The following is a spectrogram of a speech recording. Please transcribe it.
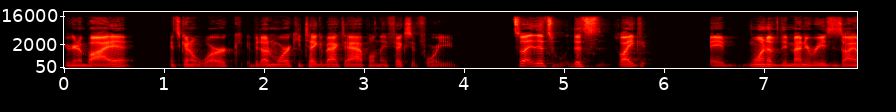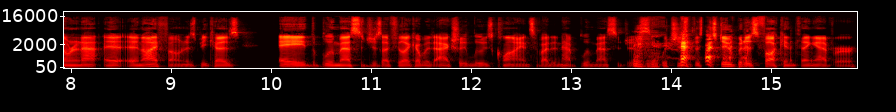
You're going to buy it, it's going to work. If it doesn't work, you take it back to Apple and they fix it for you. So that's that's like a, one of the many reasons I own an, an iPhone is because a the blue messages. I feel like I would actually lose clients if I didn't have blue messages, which is the stupidest fucking thing ever.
